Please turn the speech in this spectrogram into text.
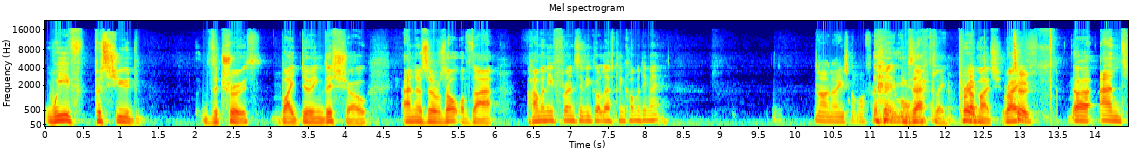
we've pursued the truth by doing this show. And as a result of that, how many friends have you got left in comedy, mate? No, no, he's not my friend anymore. exactly, pretty Uh, much, right? two. Uh, and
